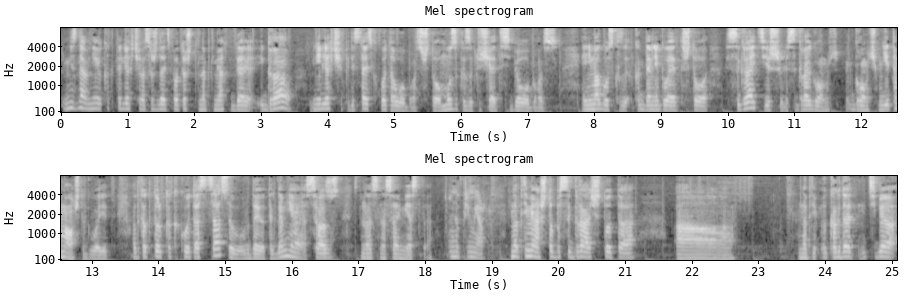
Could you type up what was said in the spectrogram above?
Не знаю, мне как-то легче рассуждать про то, что, например, когда я играю, мне легче представить какой-то образ, что музыка заключает в себе образ. Я не могу сказать, когда мне говорят, что сыграй тише или сыграй громче, громче мне это мало что говорит. Вот как только какую-то ассоциацию выдает, тогда мне сразу становится на свое место. Например. Например, чтобы сыграть что-то, а, например, когда тебе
